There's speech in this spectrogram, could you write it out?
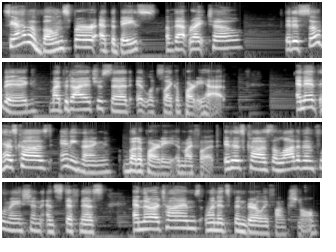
See, I have a bone spur at the base of that right toe that is so big, my podiatrist said it looks like a party hat. And it has caused anything but a party in my foot. It has caused a lot of inflammation and stiffness, and there are times when it's been barely functional.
